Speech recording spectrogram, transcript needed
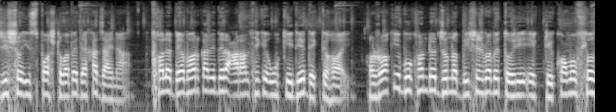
দৃশ্য স্পষ্টভাবে দেখা যায় না। ফলে ব্যবহারকারীদের আড়াল থেকে উঁকি দিয়ে দেখতে হয়। রকি ভূখণ্ডের জন্য বিশেষভাবে তৈরি একটি কমোফ্লোজ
